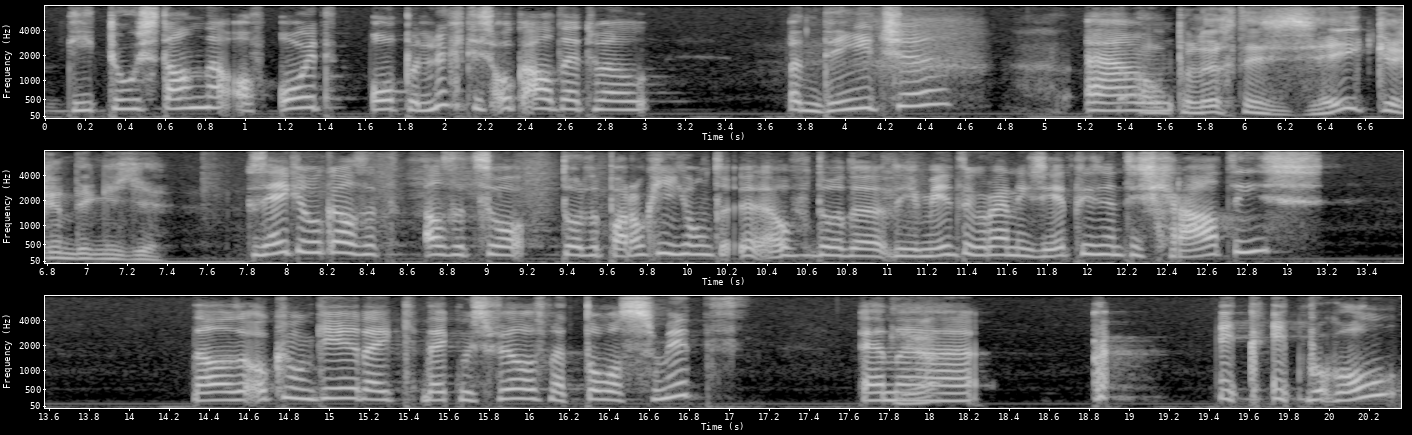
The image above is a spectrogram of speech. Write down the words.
die toestanden, of ooit open lucht, is ook altijd wel een dingetje. Ehm, Open lucht is zeker een dingetje. Zeker ook als het, als het zo door de parochie eh, of door de, de gemeente georganiseerd is en het is gratis. Dan was ook nog een keer dat ik, dat ik moest filmen met Thomas Smit. En Ja. eh, ik, ik begon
